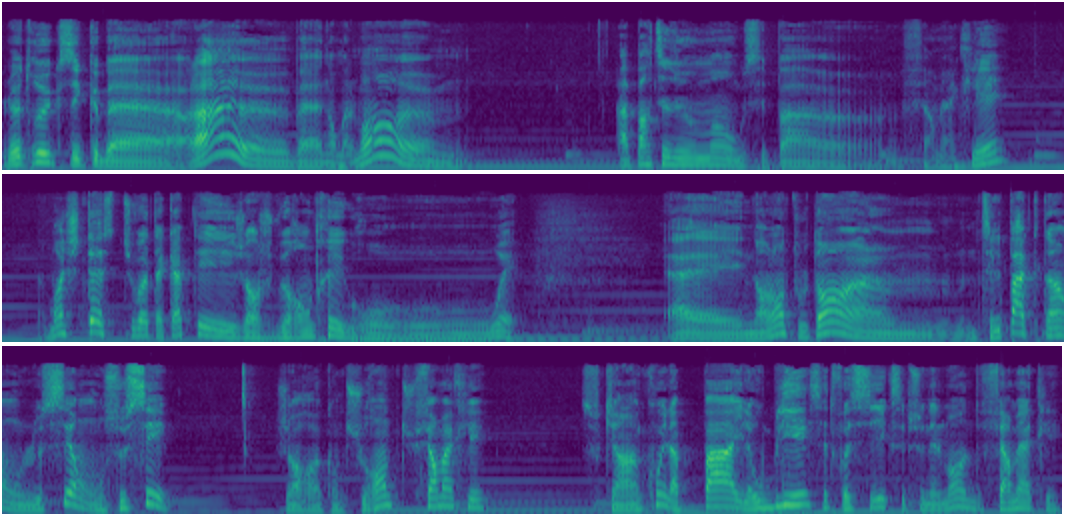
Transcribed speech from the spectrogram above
Le truc, c'est que bah, voilà, euh, bah, normalement, euh, à partir du moment où c'est pas euh, fermé à clé, moi je teste, tu vois, t'as capté, genre je veux rentrer, gros, ouais. Et normalement, tout le temps, c'est le pacte, hein, on le sait, on se sait. Genre, quand tu rentres, tu fermes à clé. Sauf qu'il y a un con, il a pas, il a oublié cette fois-ci, exceptionnellement, de fermer à clé.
